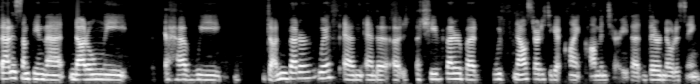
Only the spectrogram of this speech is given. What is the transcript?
that is something that not only have we done better with and and uh, uh, achieved better, but we've now started to get client commentary that they're noticing,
